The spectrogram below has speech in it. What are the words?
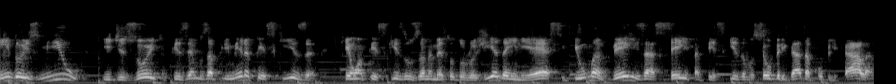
Em 2018, fizemos a primeira pesquisa, que é uma pesquisa usando a metodologia da INS, que uma vez aceita a pesquisa, você é obrigado a publicá-la,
